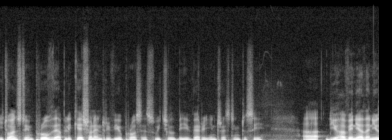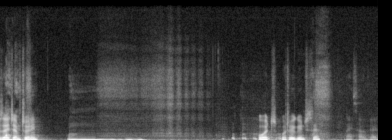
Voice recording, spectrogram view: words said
It wants to improve the application and review process, which will be very interesting to see. Uh, do you have any other news I item, Tony? Mm. What What were you going to say? Nice, okay.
